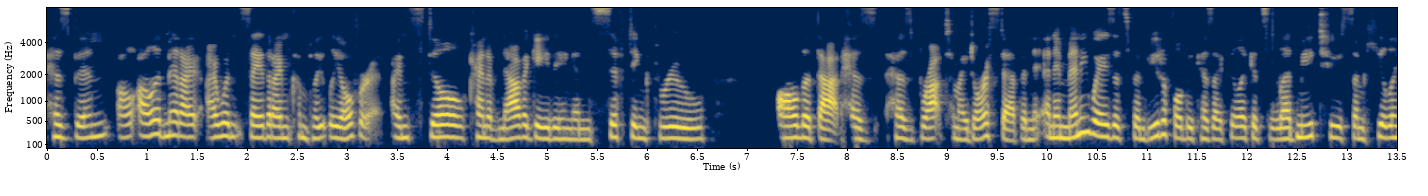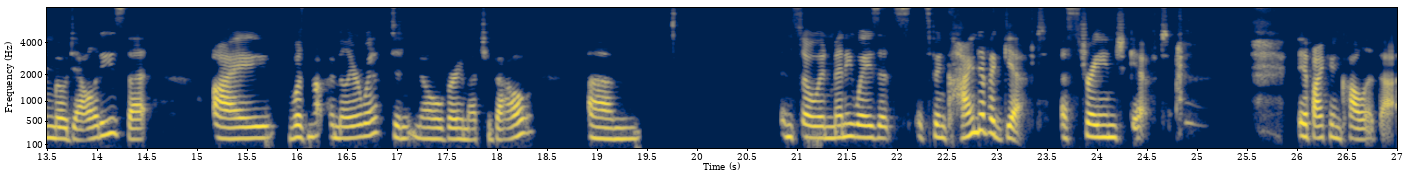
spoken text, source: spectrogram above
has been. I'll, I'll admit, I I wouldn't say that I'm completely over it. I'm still kind of navigating and sifting through all that that has has brought to my doorstep and and in many ways it's been beautiful because I feel like it's led me to some healing modalities that I was not familiar with, didn't know very much about. Um, and so in many ways it's it's been kind of a gift, a strange gift, if I can call it that,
